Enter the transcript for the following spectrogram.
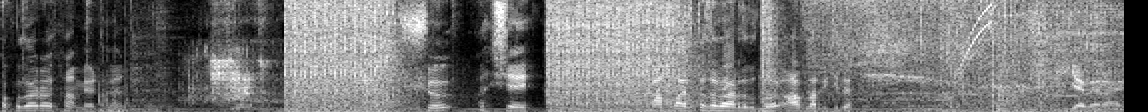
Kapılar ha merdiven. Şu şey Half-Life'da da vardı bunlar. Half-Life 2'de. Geber abi.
